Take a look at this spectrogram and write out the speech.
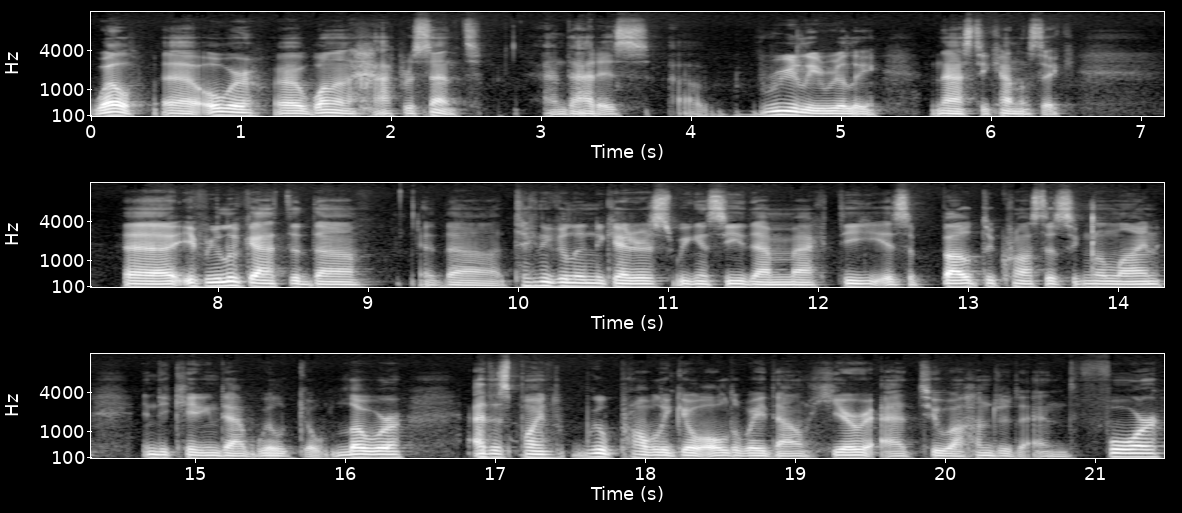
well uh, over uh, one and a half percent, and that is really really nasty candlestick. Uh, if we look at the, the the technical indicators, we can see that MACD is about to cross the signal line, indicating that we'll go lower. At this point, we'll probably go all the way down here at to 104.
